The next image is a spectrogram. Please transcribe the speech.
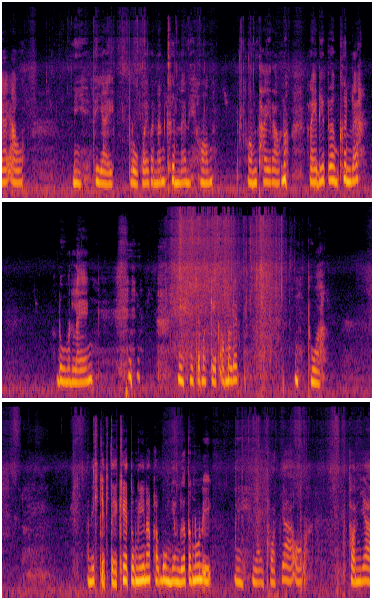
ยายเอา นี่ที่ยายปลูกไว้วันนั้นขึ้นแล้วนี่หอม หอมไทยเราเนาะเรดิตเริ่มขึ้นแล้ว ดูมันแรงนี่จะมาเก็บเอาเมล็ดถั่ว อันนี้เก็บแต่แค่ตรงนี้นะผักบุ้งยังเหลือตรงนู้นอีก นี่ยายถอดหญ้าออกถอนหญ้า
